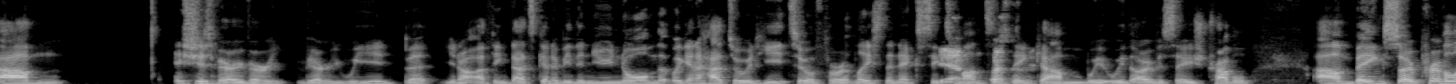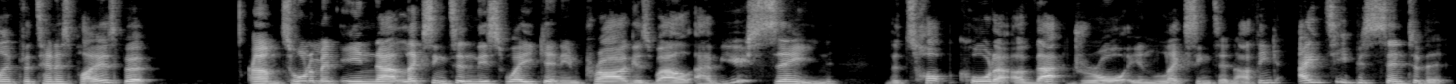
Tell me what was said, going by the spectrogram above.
um, it's just very, very, very weird. But you know, I think that's going to be the new norm that we're going to have to adhere to for at least the next six yeah, months. Definitely. I think um, with, with overseas travel um, being so prevalent for tennis players, but. Um, tournament in uh, Lexington this week and in Prague as well. Have you seen the top quarter of that draw in Lexington. I think 80% of it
